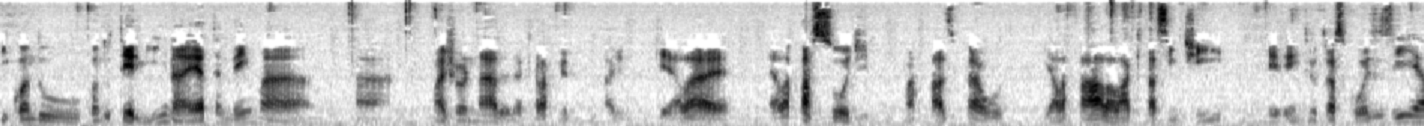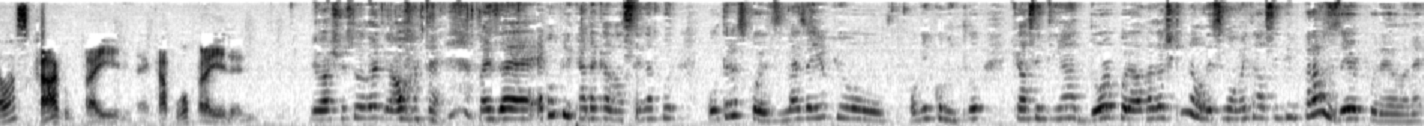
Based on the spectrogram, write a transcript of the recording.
e quando, quando termina é também uma, uma, uma jornada daquela personagem, porque ela, é, ela passou de uma fase para outra, e ela fala lá que tá sentindo, entre outras coisas, e elas cagam para ele, né? Acabou para ele ali. Eu acho isso legal até. Mas é, é complicada aquela cena por outras coisas. Mas aí o que o, alguém comentou que elas sentem a dor por ela, mas acho que não. Nesse momento elas sentem prazer por ela, né?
